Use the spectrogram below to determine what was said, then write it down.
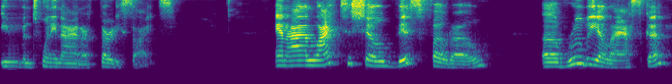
even 29 or 30 sites. And I like to show this photo of Ruby, Alaska,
